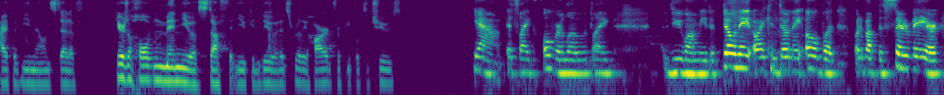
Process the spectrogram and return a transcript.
type of email instead of here's a whole menu of stuff that you can do. And it's really hard for people to choose. Yeah, it's like overload. Like, do you want me to donate? Oh, I can donate. Oh, but what about this survey? Or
